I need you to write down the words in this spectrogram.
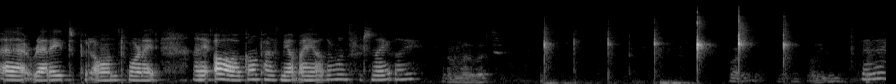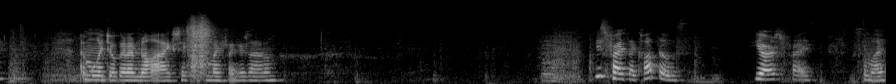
uh, ready to put on tomorrow night. And I, oh, go and pass me up my other ones for tonight, will you? I'm a bitch. Where is it? What are you doing? There. I'm only joking, I'm not actually putting my fingers at them. You surprised I caught those? You're surprised. So am I.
